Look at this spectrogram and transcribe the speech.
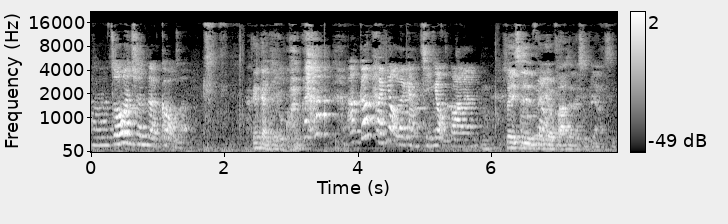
呃，卓文萱的够了跟感情有关吗？啊，跟朋友的感情有关。嗯，所以是朋友发生了什么样的事情？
